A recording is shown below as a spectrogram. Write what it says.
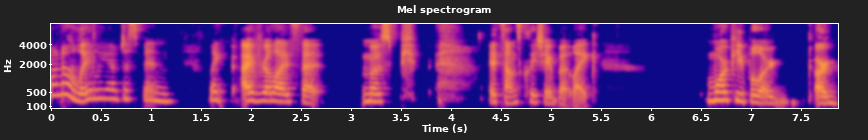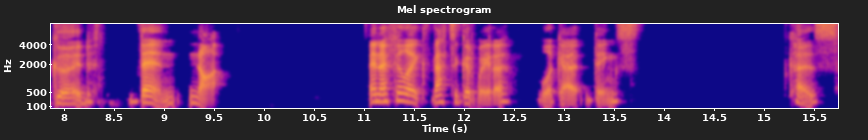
don't know. Lately, I've just been like I've realized that most. It sounds cliche, but like more people are are good than not. And I feel like that's a good way to look at things. Because,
